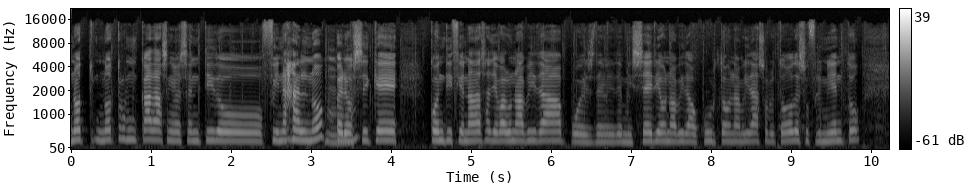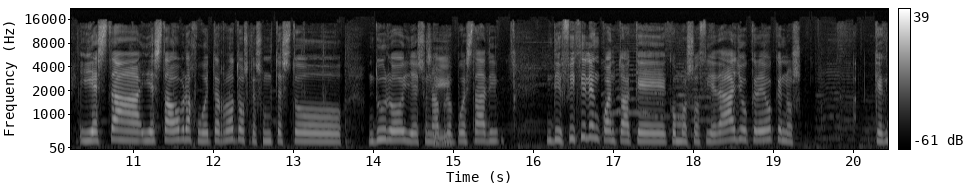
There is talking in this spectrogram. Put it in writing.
no, no truncadas en el sentido final, ¿no? Pero sí que condicionadas a llevar una vida pues de, de, miseria, una vida oculta, una vida sobre todo de sufrimiento. Y esta, y esta obra, Juguetes Rotos, que es un texto duro y es una propuesta difícil en cuanto a que como sociedad yo creo que nos que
